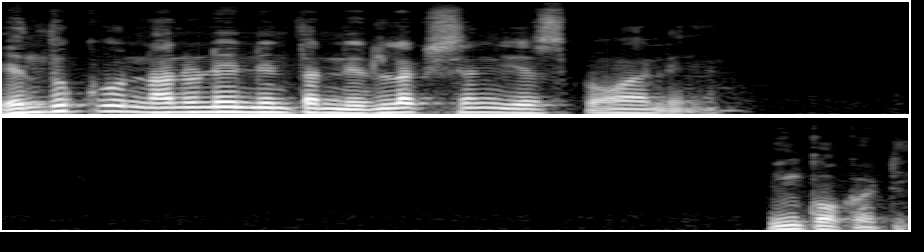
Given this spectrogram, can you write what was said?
ఎందుకు నన్ను నేను ఇంత నిర్లక్ష్యం చేసుకోవాలి? ఇంకొకటి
